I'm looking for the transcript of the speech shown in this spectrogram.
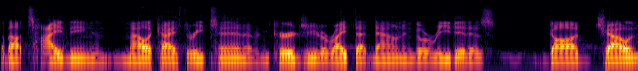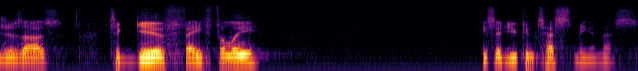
about tithing and Malachi 3:10 I would encourage you to write that down and go read it as God challenges us to give faithfully, he said, You can test me in this.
